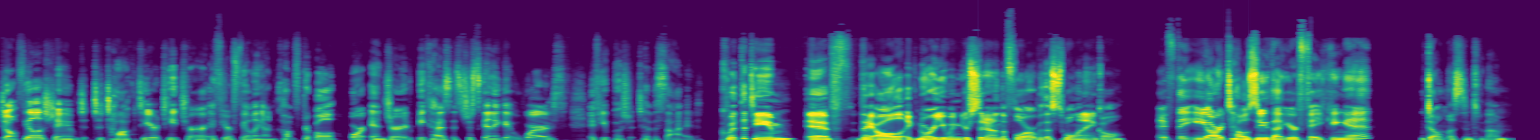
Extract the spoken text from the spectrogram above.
Don't feel ashamed to talk to your teacher if you're feeling uncomfortable or injured because it's just going to get worse if you push it to the side. Quit the team if they all ignore you when you're sitting on the floor with a swollen ankle. If the ER tells you that you're faking it, don't listen to them.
